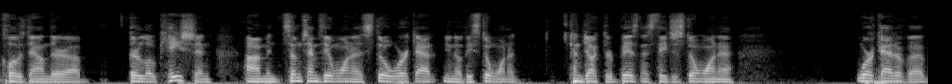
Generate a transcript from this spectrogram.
closed down their, uh, their location. Um, and sometimes they want to still work at, you know, they still want to conduct their business. They just don't want to work out of a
